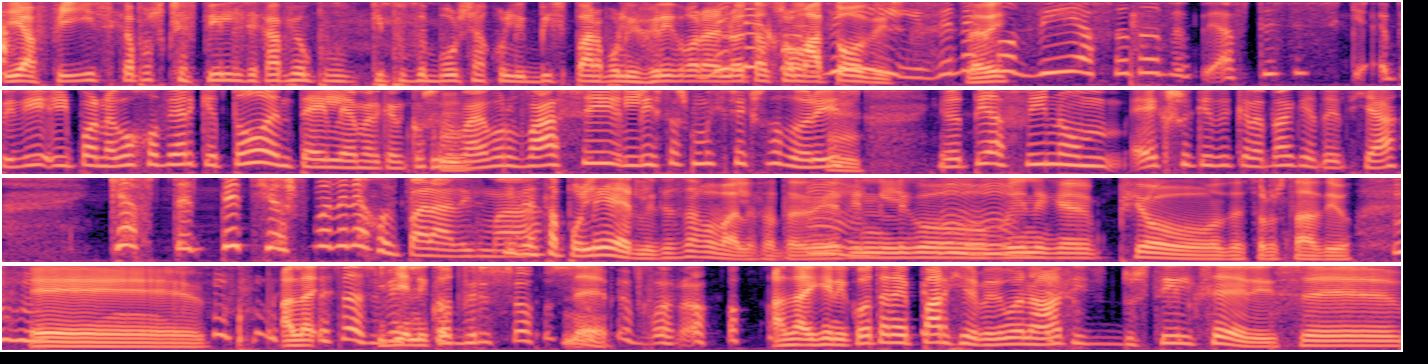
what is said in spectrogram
η αφήγηση κάπως ξεφτύλιζε κάποιον που τύπου δεν μπορούσε να κολυμπήσει πάρα πολύ γρήγορα ενώ ήταν έχω σωματώδης. δει, Δεν Δηλαδή- έχω δει αυτά τα, αυτές τις... Επειδή, λοιπόν, εγώ έχω δει αρκετό εν τέλει Αμερικανικό Survivor βάσει λίστας που μου έχει φτιάξει ο Θοδωρής, γιατί αφήνω έξω και δεν κρατάω και τέτοια. Και αυτε, τέτοιο, ας πούμε, δεν έχω δει παράδειγμα. Είναι στα πολύ early, δεν στα έχω βάλει αυτά τα γιατί είναι λίγο. Μμμ. είναι και πιο δεύτερο στάδιο. Ε, αλλά, Δεν θα σβήσει γενικό, τον πυρσό σου. Ναι. Δεν μπορώ. αλλά γενικότερα υπάρχει ρε παιδί μου ένα attitude του στυλ, ξέρεις. Ε,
